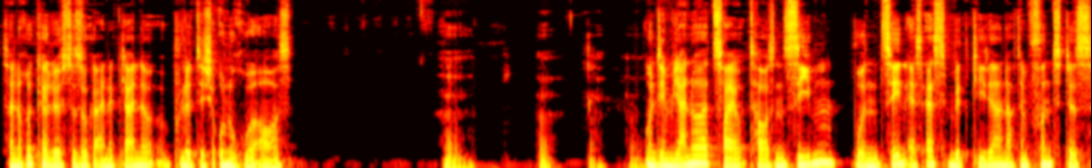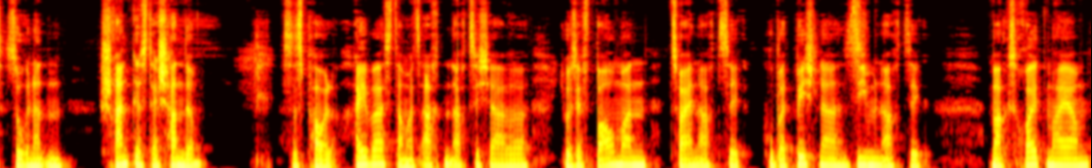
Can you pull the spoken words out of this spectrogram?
Seine Rückkehr löste sogar eine kleine politische Unruhe aus. Hm. Und im Januar 2007 wurden zehn SS-Mitglieder nach dem Fund des sogenannten Schrankes der Schande, das ist Paul Eibers, damals 88 Jahre, Josef Baumann, 82, Hubert Bichler, 87, Max Reutmeier,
